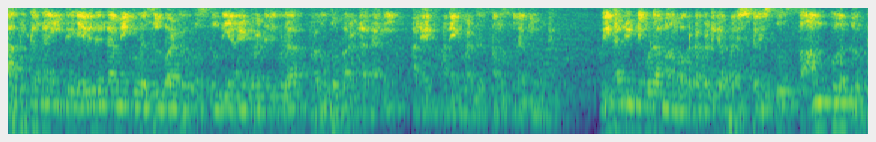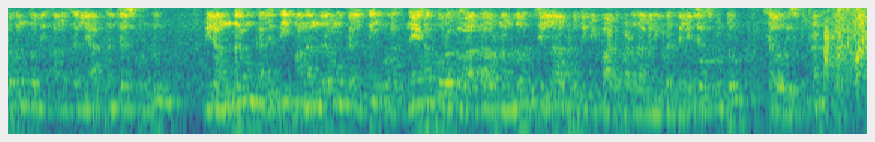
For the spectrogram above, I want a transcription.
ఆర్థికంగా ఇంకా ఏ విధంగా మీకు వెసులుబాటు వస్తుంది అనేటువంటిది కూడా ప్రభుత్వ పరంగా కానీ అనే అనేటువంటి సమస్యలన్నీ ఉన్నాయి. వీటన్నింటినీ కూడా మనం ఒకటొకటిగా పరిష్కరిస్తూ సానుకూల దృక్పథంతో మీ సమస్యల్ని అర్థం చేసుకుంటూ మీరందరము కలిసి మనందరము కలిసి ఒక స్నేహపూర్వక వాతావరణంలో జిల్లా అభివృద్ధికి పాటుపడదామని కూడా తెలియజేసుకుంటూ సెలవు తీసుకుంటాను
